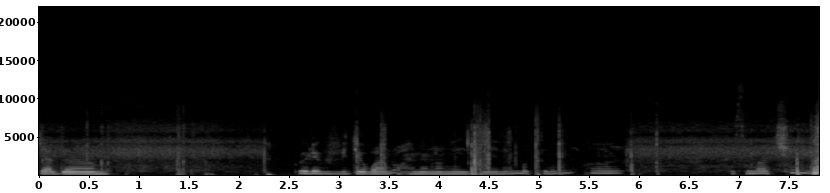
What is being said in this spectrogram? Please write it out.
Geldim. Böyle bir video var. Hemen onu izleyelim. Bakalım ne var. Sesini açayım mı?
